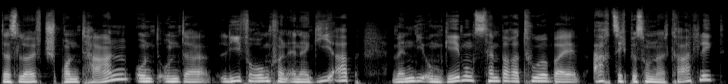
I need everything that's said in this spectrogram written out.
das läuft spontan und unter Lieferung von Energie ab, wenn die Umgebungstemperatur bei 80 bis 100 Grad liegt.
